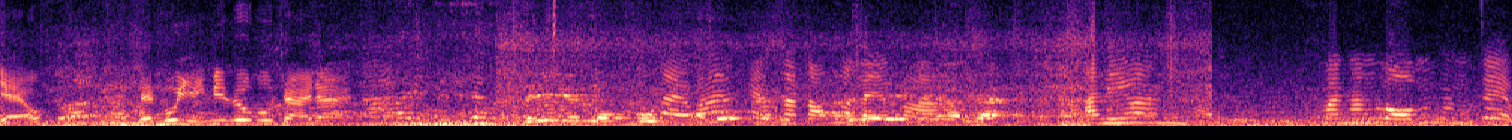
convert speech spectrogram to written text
แจ๋วเป็นผู้หญิงที่สู้ผู้ชายได้แต่ว่าแข่งสต็อกหมดเลยค่ะอันนี้มัน มันทั้งล้มทั้งเจ็บ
